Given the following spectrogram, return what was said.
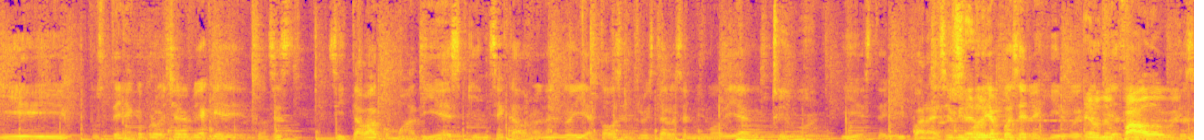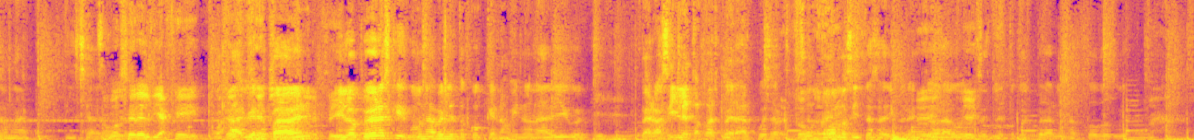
Y pues tenía que aprovechar el viaje, entonces citaba como a 10, 15 cabrones, güey, y a todos entrevistarlos el mismo día, güey. Sí, güey. Y este, y para ese mismo día puedes elegir, güey. era un enfado, güey. Entonces una pizza. Vamos a hacer el viaje. o sea, Ajá, sí viene está para ver. sí. Y lo peor es que una vez le tocó que no vino nadie, güey. Pero así le tocó esperar, pues, a, a todos los citas a diferente Eh, hora, güey. eh. Entonces le tocó esperarlos a todos, güey.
